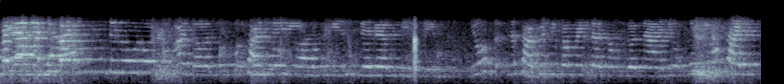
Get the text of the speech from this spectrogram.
Kaya nga diba yung tinuro ng ano, nung Sunday, yung incident meeting, yung nasabi diba may tanong doon na, yung yung science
